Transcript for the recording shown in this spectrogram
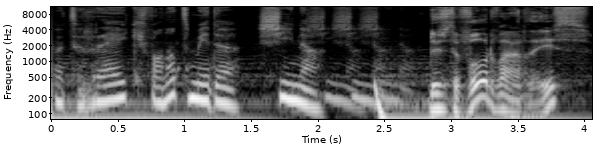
Het Rijk van het Midden, China. Dus de voorwaarde is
